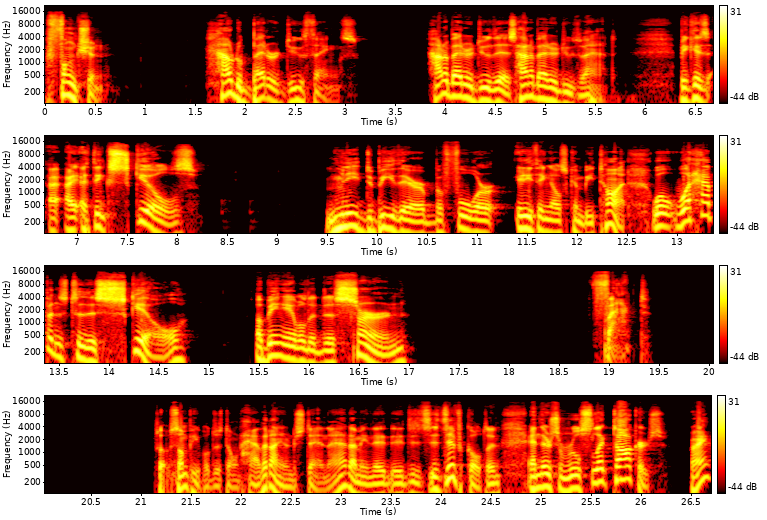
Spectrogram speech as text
function, how to better do things, how to better do this, how to better do that. Because I, I think skills need to be there before anything else can be taught. Well, what happens to this skill? of being able to discern fact. So some people just don't have it. I understand that. I mean, it, it's, it's difficult, and and there's some real slick talkers, right?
